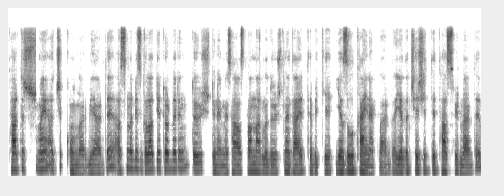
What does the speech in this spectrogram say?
tartışmaya açık konular bir yerde. Aslında biz gladyatörlerin dövüştüğüne, mesela aslanlarla dövüştüğüne dair tabii ki yazılı kaynaklarda ya da çeşitli tasvirlerde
